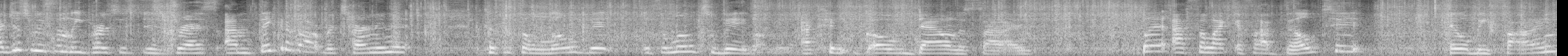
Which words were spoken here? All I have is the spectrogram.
I just recently purchased this dress. I'm thinking about returning it because it's a little bit. It's a little too big on me. I couldn't go down a size, but I feel like if I belt it, it will be fine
